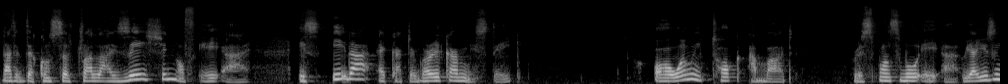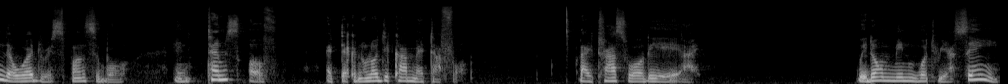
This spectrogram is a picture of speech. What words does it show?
That is the conceptualization of AI is either a categorical mistake or when we talk about responsible AI, we are using the word responsible in terms of a technological metaphor, like trustworthy AI. We don't mean what we are saying.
